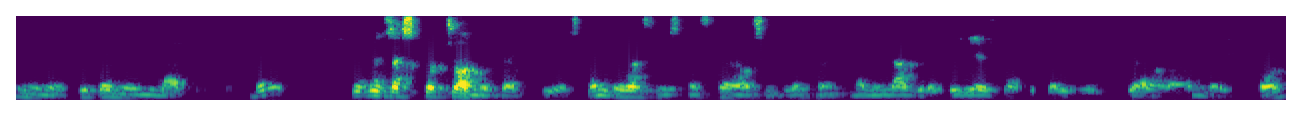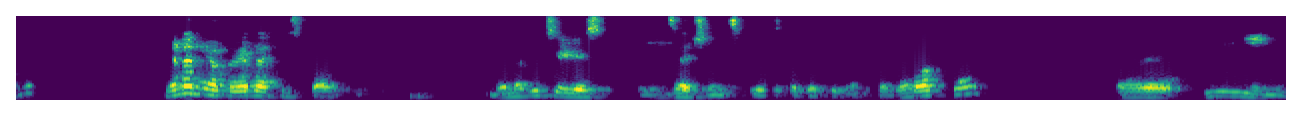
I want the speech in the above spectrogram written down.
nie, nie, zupełnie inaczej. No, Trochę zaskoczony taki jestem, bo właśnie z tą swoją osobowością na mnie nagle wyjeżdża tutaj, że widziała aniołów Boży. I ona mi opowiada historię. Mianowicie jest wrzesień 1939 roku e, i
